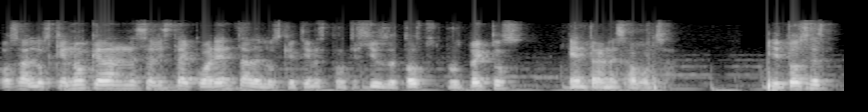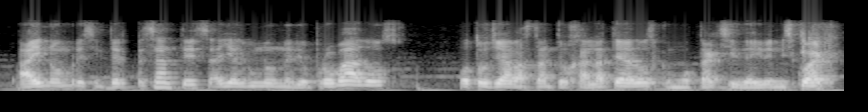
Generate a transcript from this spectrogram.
o sea, los que no quedan en esa lista de 40 de los que tienes protegidos de todos tus prospectos, entran en esa bolsa. Y entonces hay nombres interesantes, hay algunos medio probados, otros ya bastante ojalateados, como Taxi Day de Misquack.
